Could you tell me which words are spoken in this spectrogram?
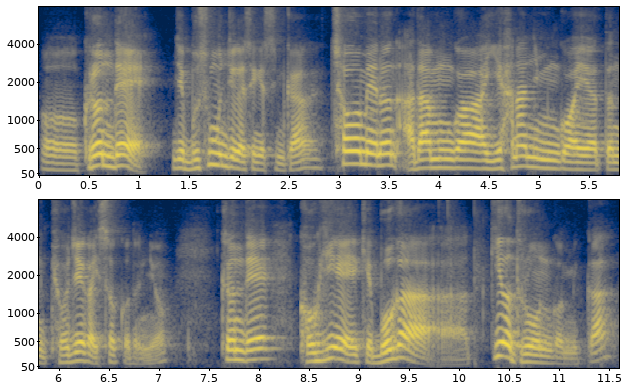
어, 그런데 이제 무슨 문제가 생겼습니까? 처음에는 아담과 이 하나님과의 어떤 교제가 있었거든요. 그런데 거기에 이렇게 뭐가 끼어 들어오는 겁니까?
